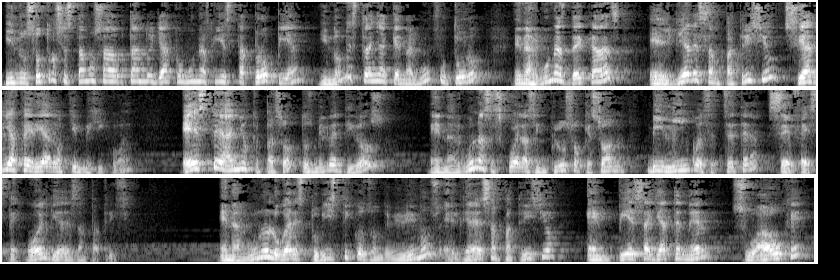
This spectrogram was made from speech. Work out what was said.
y nosotros estamos adoptando ya como una fiesta propia y no me extraña que en algún futuro, en algunas décadas, el Día de San Patricio sea día feriado aquí en México. ¿eh? Este año que pasó, 2022, en algunas escuelas incluso que son bilingües, etcétera, se festejó el Día de San Patricio. En algunos lugares turísticos donde vivimos, el Día de San Patricio empieza ya a tener su auge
